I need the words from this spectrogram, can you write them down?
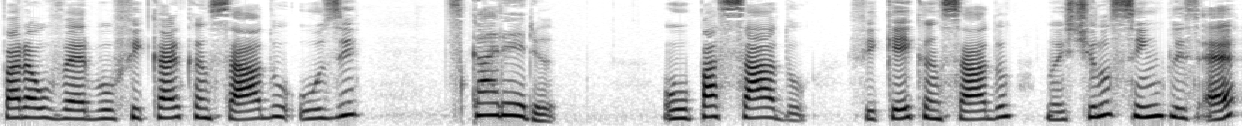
para o verbo ficar cansado, use 疲れる o passado. Fiquei cansado, no estilo simples, é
